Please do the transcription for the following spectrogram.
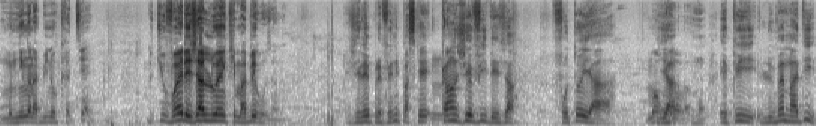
moninga na bino chrétien. Tu voyais déjà loin ke mabe kozala je l'ai prévenu parce que quand je vis déjà photo ya Mort, ya mort. bon. et puis lui-même a dit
